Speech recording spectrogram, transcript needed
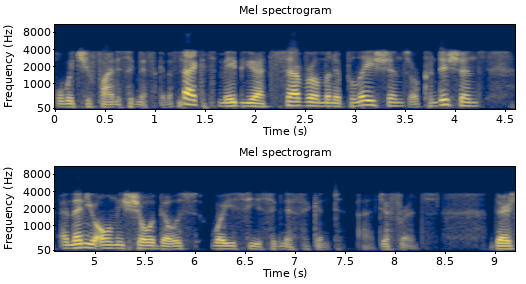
for which you find a significant effect. Maybe you had several manipulations or conditions, and then you only show those where you see a significant uh, difference. There's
